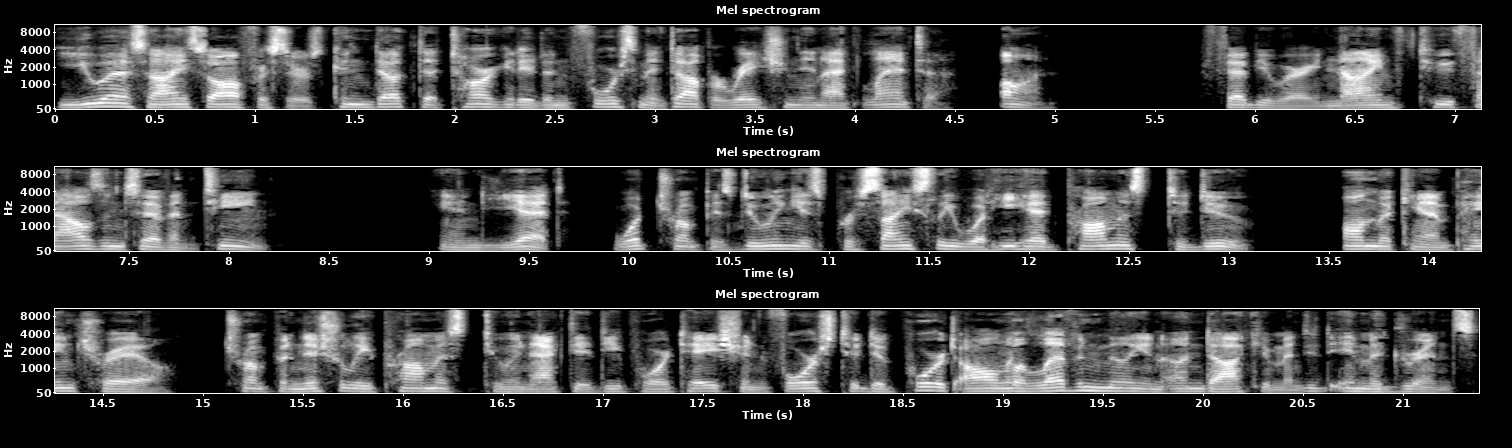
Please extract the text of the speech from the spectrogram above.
U.S. ICE officers conduct a targeted enforcement operation in Atlanta, on February 9, 2017. And yet, what Trump is doing is precisely what he had promised to do. On the campaign trail, Trump initially promised to enact a deportation force to deport all 11 million undocumented immigrants,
